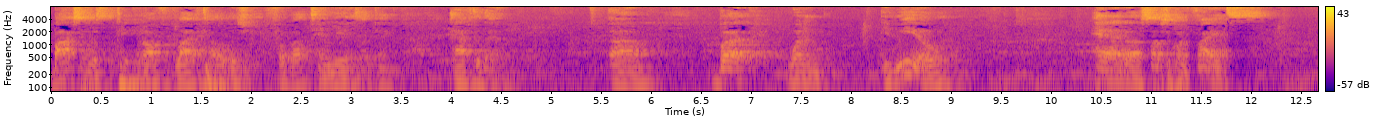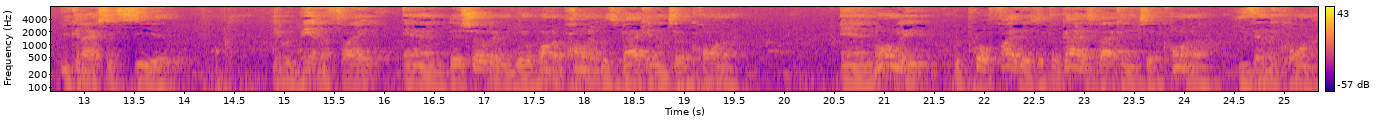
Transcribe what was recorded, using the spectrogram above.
boxing was taken off of live television for about 10 years, I think, after that. Um, but when Emil had uh, subsequent fights, you can actually see it. He would be in a fight, and they showed him where one opponent was backing into a corner. And normally, with pro fighters, if a guy is backing into a corner, he's in the corner.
